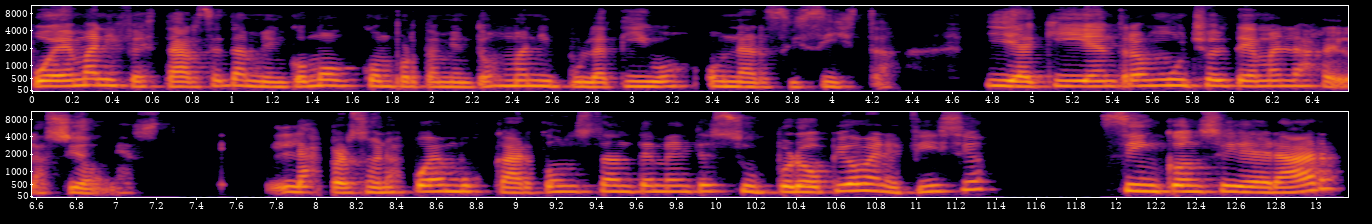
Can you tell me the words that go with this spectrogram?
puede manifestarse también como comportamientos manipulativos o narcisistas, y aquí entra mucho el tema en las relaciones. Las personas pueden buscar constantemente su propio beneficio sin considerar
